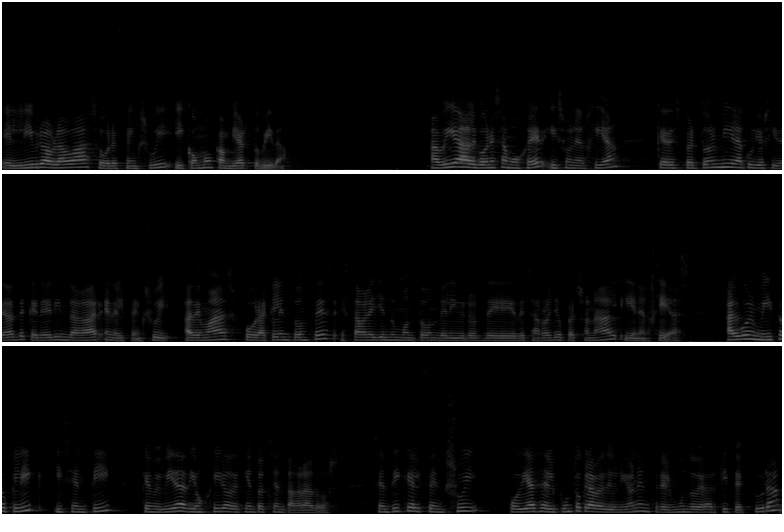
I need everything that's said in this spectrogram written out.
El libro hablaba sobre Feng Shui y cómo cambiar tu vida. Había algo en esa mujer y su energía que despertó en mí la curiosidad de querer indagar en el Feng Shui. Además, por aquel entonces estaba leyendo un montón de libros de desarrollo personal y energías. Algo en mí hizo clic y sentí que mi vida dio un giro de 180 grados. Sentí que el Feng Shui podía ser el punto clave de unión entre el mundo de la arquitectura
